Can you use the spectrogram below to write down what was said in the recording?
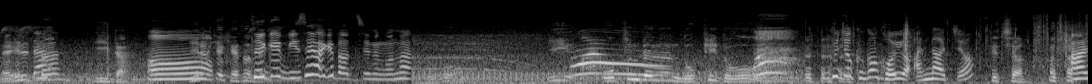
네, 1단, 2단 어. 이렇게 개선 되게 미세하게 다치는구나. 이 오픈되는 높이도 그죠? 그건 거의 안 나왔죠? 그렇죠 아,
